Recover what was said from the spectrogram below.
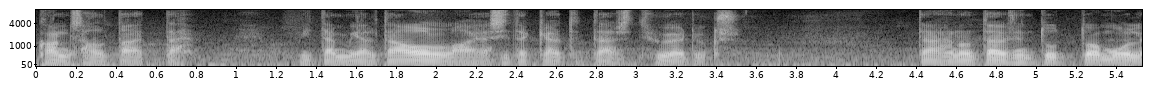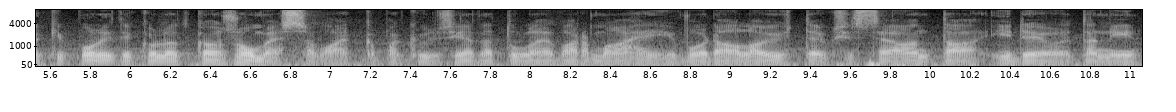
kansalta, että mitä mieltä ollaan ja sitä käytetään sitten hyödyksi. Tämähän on täysin tuttua muillekin poliitikoille, jotka on somessa vaikkapa. Kyllä sieltä tulee varmaan heihin voidaan olla yhteyksissä ja antaa ideoita, niin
